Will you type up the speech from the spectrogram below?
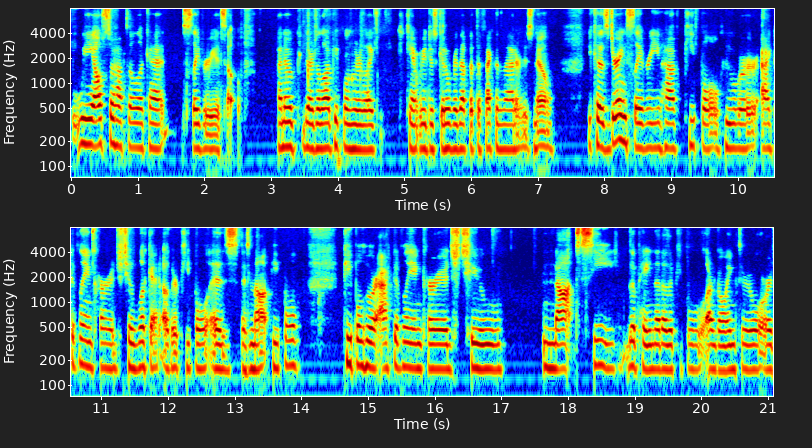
we also have to look at slavery itself. I know there's a lot of people who are like, can't we just get over that? But the fact of the matter is no. Because during slavery, you have people who were actively encouraged to look at other people as as not people, people who are actively encouraged to not see the pain that other people are going through or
